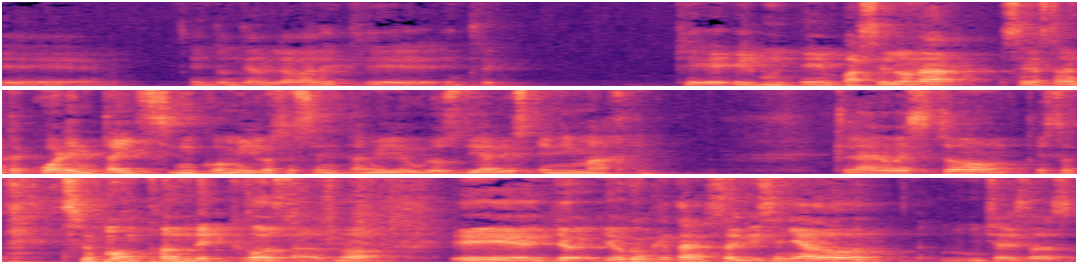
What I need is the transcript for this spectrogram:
eh, en donde hablaba de que, entre, en Barcelona se gastaban entre 45.000 o 60.000 euros diarios en imagen. Claro, esto, esto es un montón de cosas, ¿no? Eh, yo, yo concretamente soy diseñador, muchas esas,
